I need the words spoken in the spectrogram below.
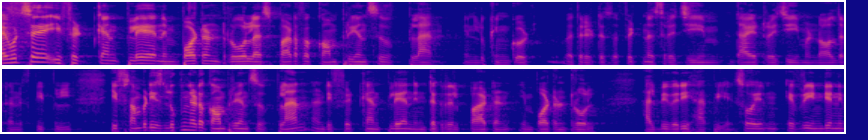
I would say if it can play an important role as part of a comprehensive plan in looking good, whether it is a fitness regime, diet regime, and all that, and if people, if somebody is looking at a comprehensive plan and if it can play an integral part and important role, I'll be very happy. So, in every Indian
